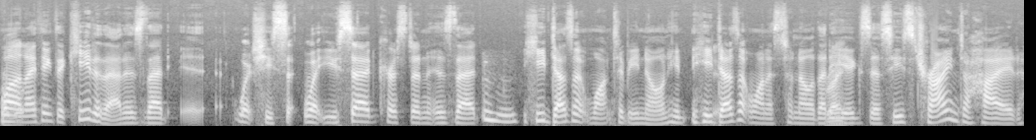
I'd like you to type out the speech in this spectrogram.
well, and I think the key to that is that uh, what she what you said, Kristen, is that he doesn't want to be known. He he doesn't want us to know that Right. he exists. He's trying to hide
